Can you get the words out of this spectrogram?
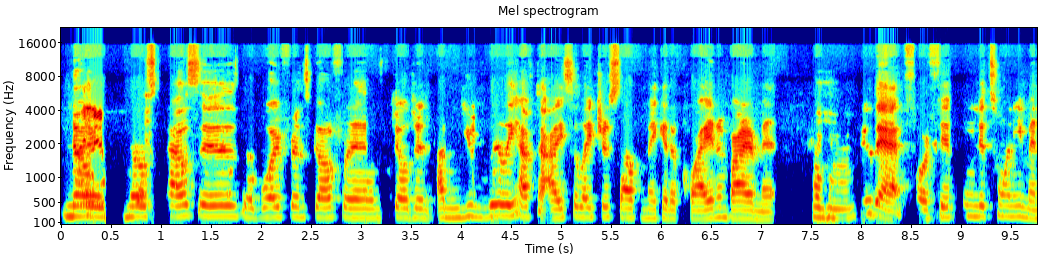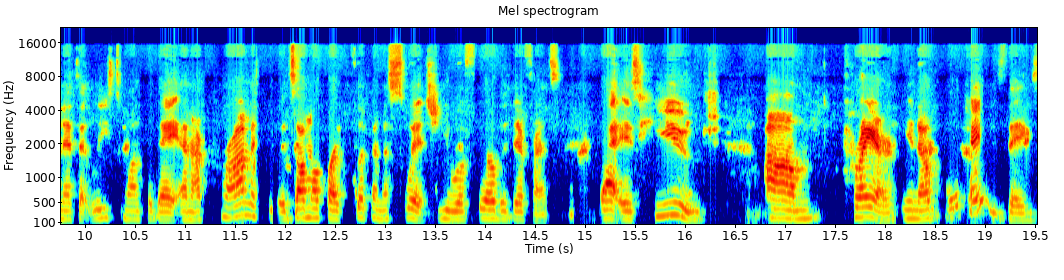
no no spouses or boyfriends, girlfriends, children. I mean, you really have to isolate yourself, make it a quiet environment. Mm-hmm. Do that for 15 to 20 minutes at least once a day. And I promise you, it's almost like flipping a switch. You will feel the difference. That is huge. Um, prayer, you know, prayer things.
